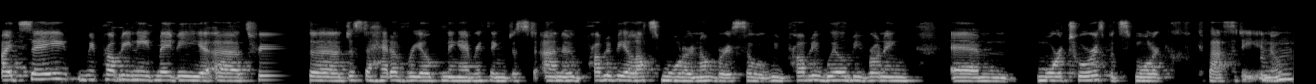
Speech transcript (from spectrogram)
I'd say we probably need maybe uh, three uh, just ahead of reopening everything just and it'll probably be a lot smaller numbers so we probably will be running um, more tours but smaller capacity you mm-hmm. know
